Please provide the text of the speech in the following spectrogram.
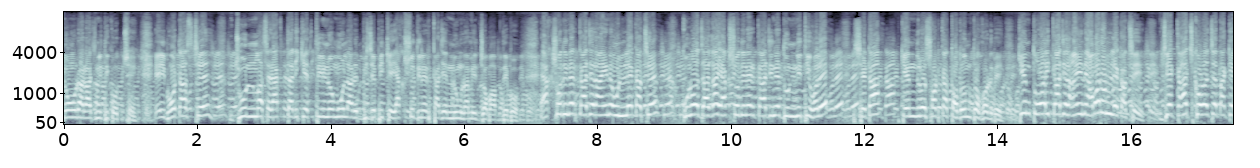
নোংরা রাজনীতি করছে। এই ভোট আসছে, জুন মাসের এক তারিখে তৃণমূল আর বিজেপিকে একশো দিনের কাজের নোংরামির জবাব দেব। একশো দিনের কাজের আইনে উল্লেখ আছে, কোনো জায়গায় একশো দিনের কাজ নিয়ে দুর্নীতি হলে সেটা কেন্দ্র সরকার তদন্ত করবে। কিন্তু ওই কাজের আইনে আবার উল্লেখ আছে যে কাজ করেছে তাকে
